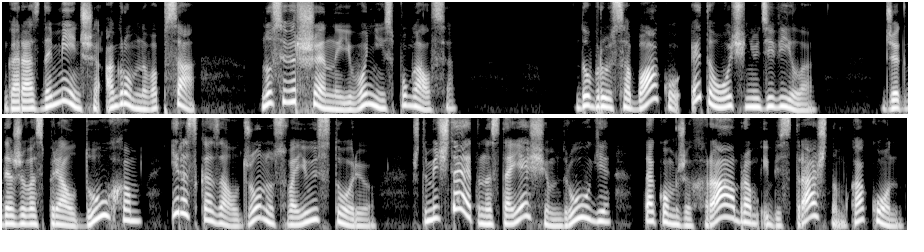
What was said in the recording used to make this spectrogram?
гораздо меньше огромного пса, но совершенно его не испугался. Добрую собаку это очень удивило. Джек даже воспрял духом и рассказал Джону свою историю, что мечтает о настоящем друге, таком же храбром и бесстрашном, как он —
